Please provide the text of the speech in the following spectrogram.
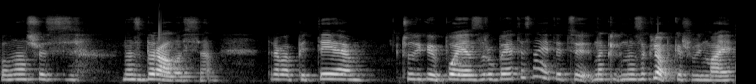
Бо в нас щось назбиралося. Треба піти чоловікові пояс зробити, знаєте, ці, на, на закльопки, що він має.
